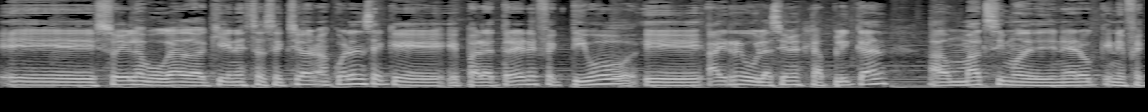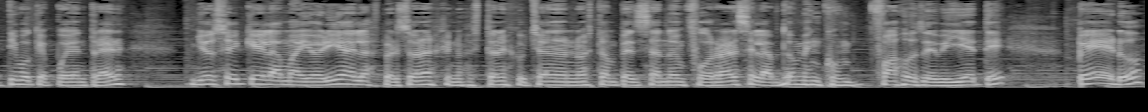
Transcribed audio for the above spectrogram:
eh, soy el abogado aquí en esta sección. Acuérdense que eh, para traer efectivo eh, hay regulaciones que aplican a un máximo de dinero en efectivo que pueden traer. Yo sé que la mayoría de las personas que nos están escuchando no están pensando en forrarse el abdomen con fajos de billete, pero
